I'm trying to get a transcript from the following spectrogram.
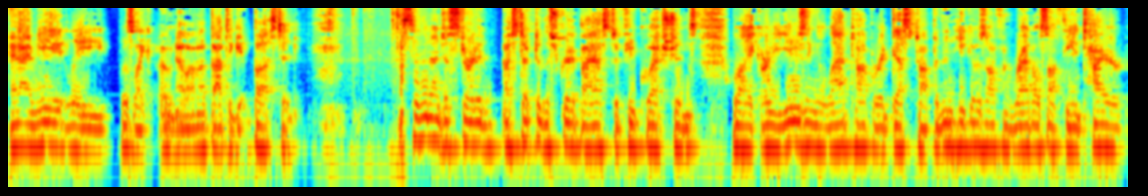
And I immediately was like, "Oh no, I'm about to get busted." So then I just started, I stuck to the script. I asked a few questions like, are you using a laptop or a desktop? And then he goes off and rattles off the entire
